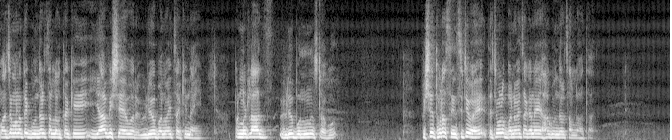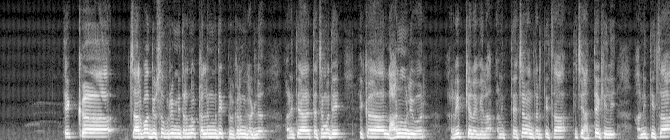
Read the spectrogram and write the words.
माझ्या मनात एक गोंधळ चालला होता की या विषयावर व्हिडिओ बनवायचा की नाही? पण म्हटलं आज व्हिडिओ बनवूनच टाकू. विषय थोडा सेन्सिटिव्ह आहे त्याच्यामुळे बनवायचा का नाही हा गोंधळ चालला होता. एक चार पाच दिवसापूर्वी मित्रांनो कल्याणमध्ये एक प्रकरण घडलं आणि त्या त्याच्यामध्ये एका लहान मुलीवर रेप केला गेला आणि त्याच्यानंतर तिचा तिची हत्या केली आणि तिचा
